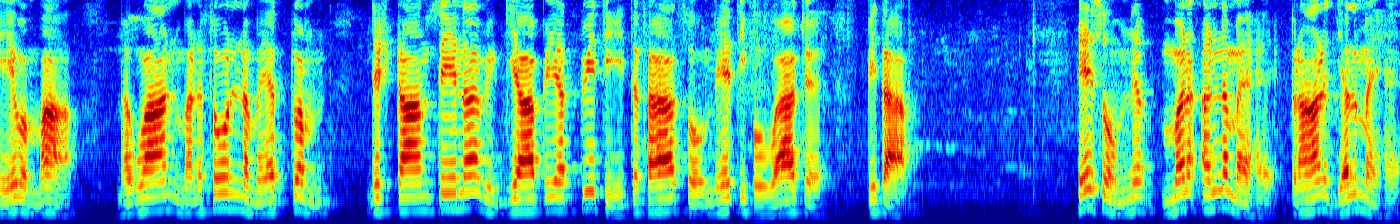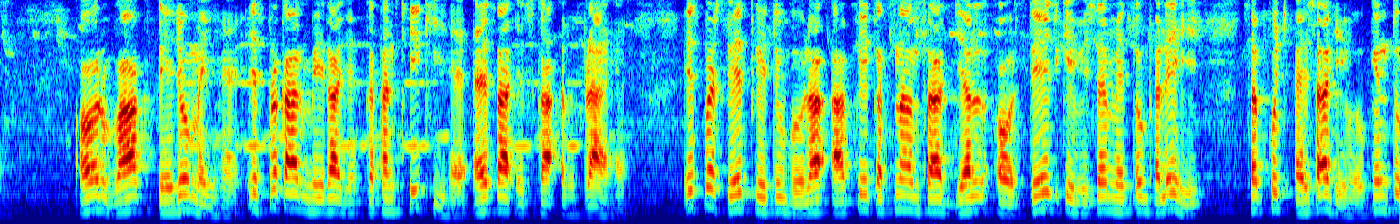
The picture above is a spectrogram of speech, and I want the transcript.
एव माँ। भगवान मनसोन्नमयत्व दृष्टान्तेन विज्ञापयत्वीति तथा सौम्येति होवाच पिता। हे सौम्य, मन अन्नमय है, प्राण जलमय है और वाक तेजोमय है। इस प्रकार मेरा यह कथन ठीक ही है, ऐसा इसका अभिप्राय है। इस पर श्वेत केतु बोला, आपके कथनानुसार जल और तेज के विषय में तो भले ही सब कुछ ऐसा ही हो, किंतु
